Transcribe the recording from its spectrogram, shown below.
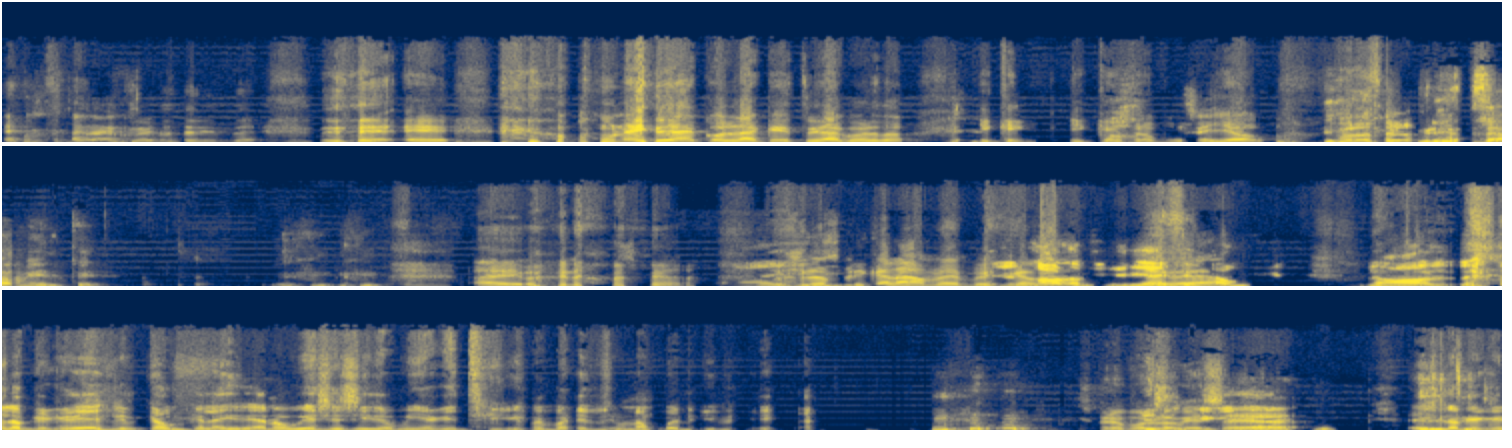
¿Está de acuerdo? Dice, eh, una idea con la que estoy de acuerdo y que, y que oh. propuse yo. Curiosamente. Ay, bueno, Ay. bueno explícala, hombre. no, lo que quería decir, aunque, no, lo que quería decir que aunque la idea no hubiese sido mía, que, que me parece una buena idea. Pero por lo que, sea. Es lo que quería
